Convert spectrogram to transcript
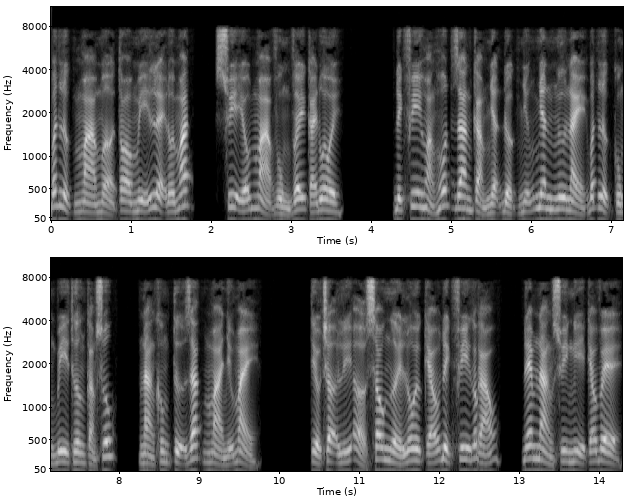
bất lực mà mở to mỹ lệ đôi mắt, suy yếu mà vùng vây cái đuôi. Địch phi hoảng hốt gian cảm nhận được những nhân ngư này bất lực cùng bi thương cảm xúc, nàng không tự giác mà như mày. Tiểu trợ lý ở sau người lôi kéo địch phi góc áo, đem nàng suy nghĩ kéo về,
